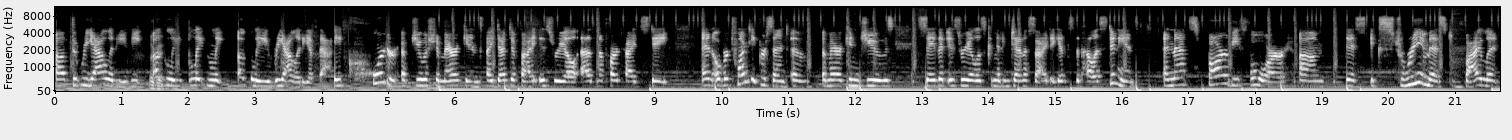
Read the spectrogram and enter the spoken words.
of the reality, the okay. ugly, blatantly ugly reality of that. A quarter of Jewish Americans identify Israel as an apartheid state, and over 20% of American Jews say that Israel is committing genocide against the Palestinians. And that's far before um, this extremist, violent,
